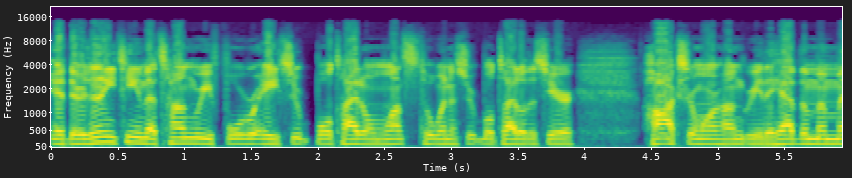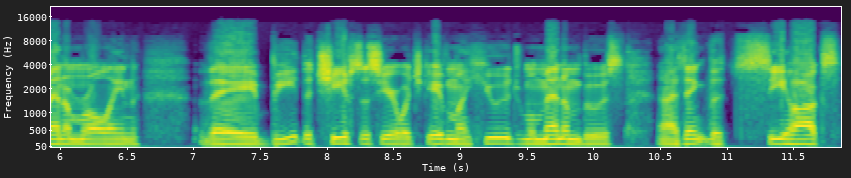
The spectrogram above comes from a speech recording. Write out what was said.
if there's any team that's hungry for a Super Bowl title and wants to win a Super Bowl title this year, Hawks are more hungry. They have the momentum rolling. They beat the Chiefs this year, which gave them a huge momentum boost, and I think the Seahawks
